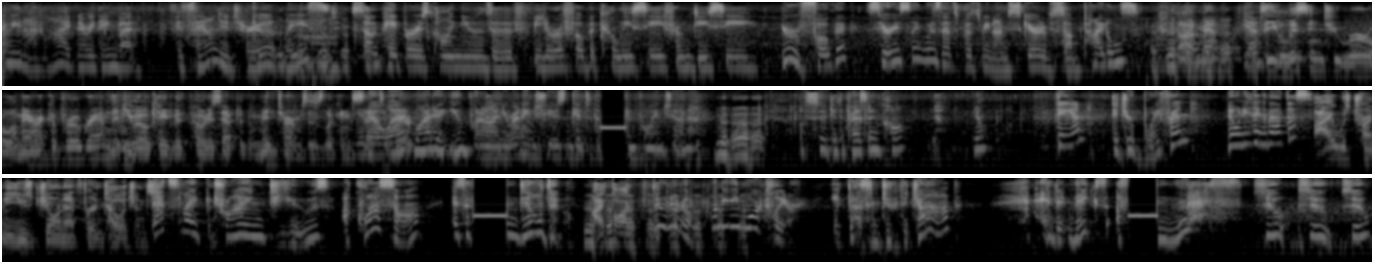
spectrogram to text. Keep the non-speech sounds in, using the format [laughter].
I mean, I lied and everything, but it sounded true at least. Some paper is calling you the Europhobic Khaleesi from DC. Europhobic? Seriously? What is that supposed to mean? I'm scared of subtitles? [laughs] Uh, ma'am, Yes? the Listen to Rural America program that you okayed with POTUS after the midterms is looking You set know to what? bear. Why don't you put on your running shoes and get to the fing point, Jonah? [laughs] oh, Sue, did the president call? No. No? Dan, did your boyfriend know anything about this? I was trying to use Jonah for intelligence. That's like trying to use a croissant as a fing dildo. I thought. No, no, no. Let me be more clear. It doesn't do the job, and it makes a mess. Sue, Sue, Sue.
